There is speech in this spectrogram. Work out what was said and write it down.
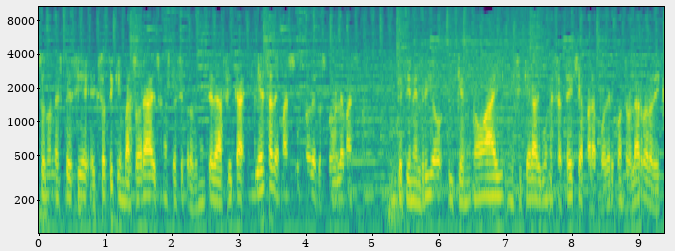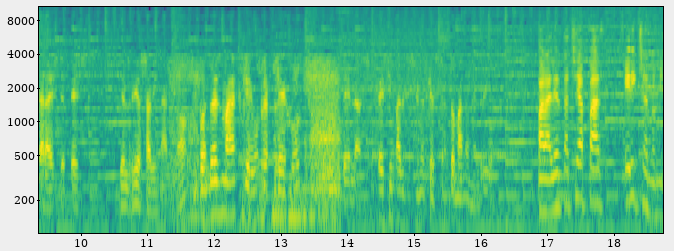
son una especie exótica invasora, es una especie proveniente de África y es además uno de los problemas que tiene el río y que no hay ni siquiera alguna estrategia para poder controlar o erradicar a este pez del río Sabinal, ¿no? No es más que un reflejo de las pésimas decisiones que están tomando en el río. Para Alerta Chiapas, Eric Chandomí.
